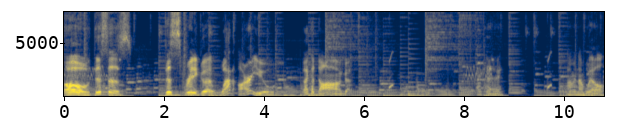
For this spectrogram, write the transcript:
Oh, this is... This is pretty good. What are you? You're like a dog. Okay. I mean, I will.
